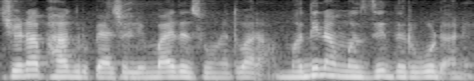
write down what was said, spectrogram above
જેના ભાગરૂપે આજે લિંબાયત ઝોન દ્વારા મદીના મસ્જિદ રોડ અને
